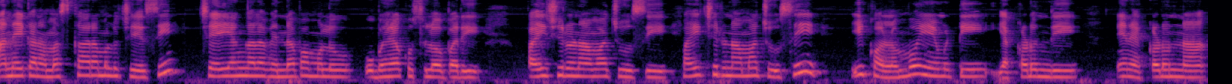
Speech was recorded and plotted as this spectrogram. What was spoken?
అనేక నమస్కారములు చేసి చేయంగల విన్నపములు ఉభయ కుశలోపరి పై చిరునామా చూసి పై చిరునామా చూసి ఈ కొలంబో ఏమిటి? ఎక్కడుంది? నేను ఎక్కడున్నా?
